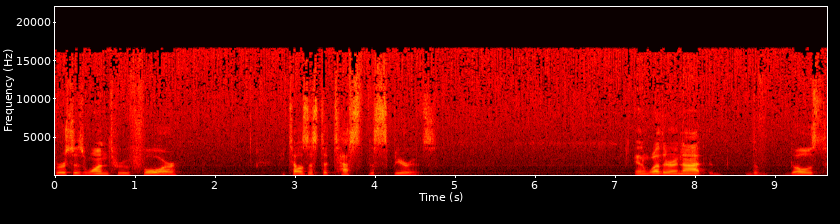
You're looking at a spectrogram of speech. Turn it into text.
verses 1 through 4 he tells us to test the spirits and whether or not the, those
